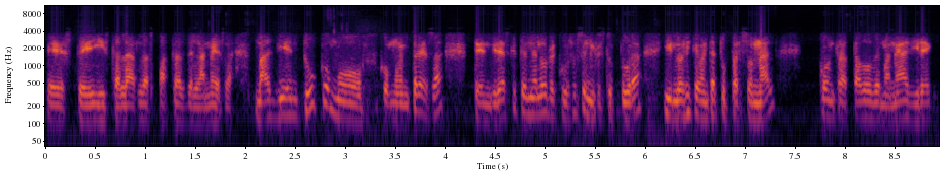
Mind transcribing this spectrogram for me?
este, instalar las patas de la mesa. Más bien tú como como empresa tendrías que tener los recursos en infraestructura y lógicamente a tu personal contratado de manera directa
